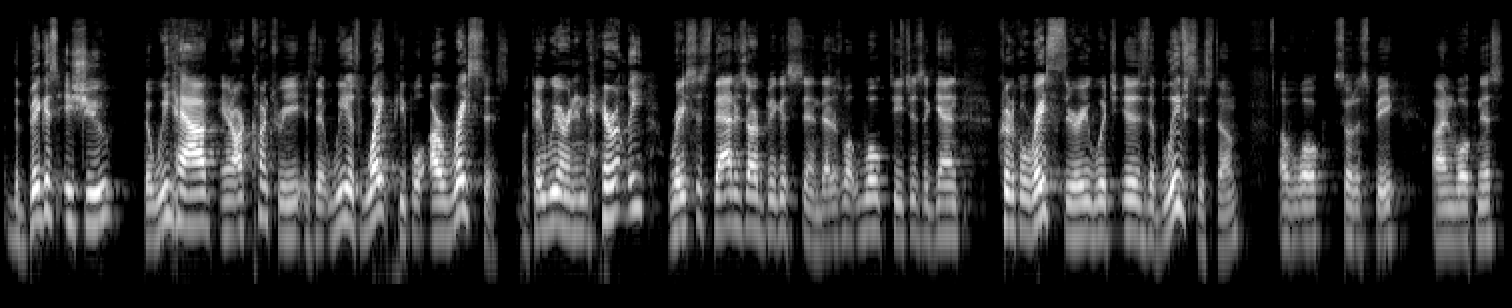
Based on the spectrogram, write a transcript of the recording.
the biggest issue that we have in our country is that we as white people are racist. Okay, we are inherently racist. That is our biggest sin. That is what woke teaches. Again, critical race theory, which is the belief system of woke, so to speak, and wokeness,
